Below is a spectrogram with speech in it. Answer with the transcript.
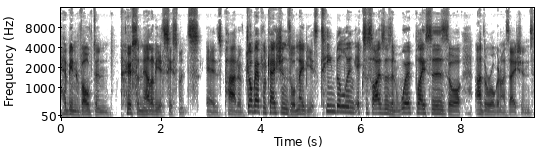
have been involved in personality assessments as part of job applications or maybe as team building exercises in workplaces or other organizations.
